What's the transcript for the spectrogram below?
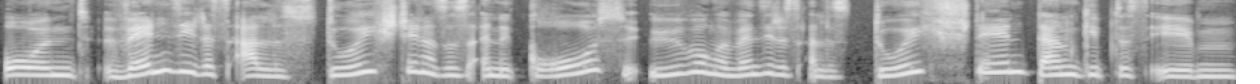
und wenn sie das alles durchstehen, das ist eine große Übung und wenn sie das alles durchstehen, dann gibt es eben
